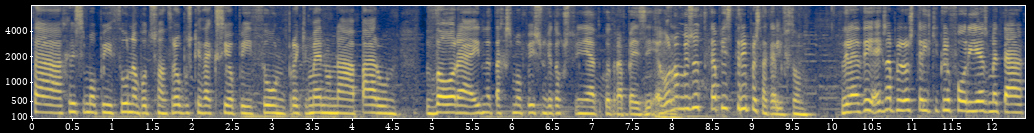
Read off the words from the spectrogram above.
θα χρησιμοποιηθούν από τους ανθρώπους και θα αξιοποιηθούν προκειμένου να πάρουν δώρα ή να τα χρησιμοποιήσουν για το χριστουγεννιάτικο τραπέζι. Εγώ νομίζω ότι κάποιες τρύπες θα καλυφθούν. Δηλαδή, έχεις να πληρώσεις τέλη κυκλοφορίας μετά,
